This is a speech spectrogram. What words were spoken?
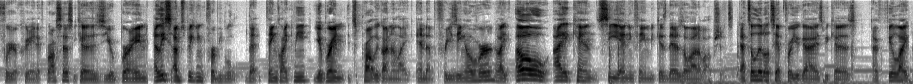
for your creative process because your brain, at least I'm speaking for people that think like me, your brain it's probably gonna like end up freezing over. Like, oh, I can't see anything because there's a lot of options. That's a little tip for you guys because I feel like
